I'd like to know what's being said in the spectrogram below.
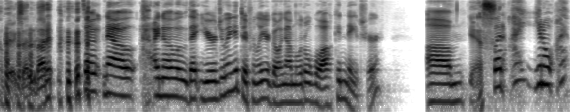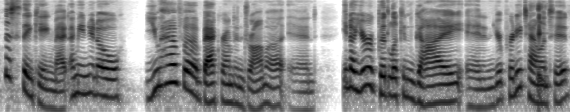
I'm very excited about it. so now I know that you're doing it differently. You're going on a little walk in nature. Um, yes. but I, you know, I was thinking, Matt, I mean, you know, you have a background in drama and, you know, you're a good looking guy and you're pretty talented.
